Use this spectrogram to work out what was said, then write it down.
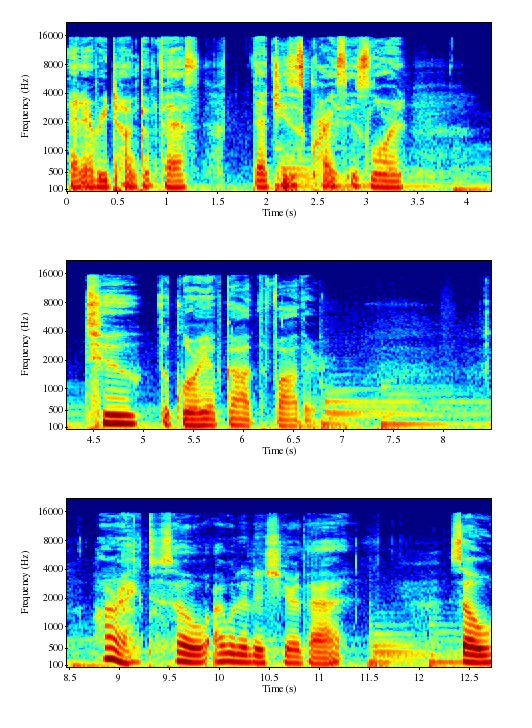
and every tongue confess that Jesus Christ is Lord to the glory of God the Father. All right, so I wanted to share that. So,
